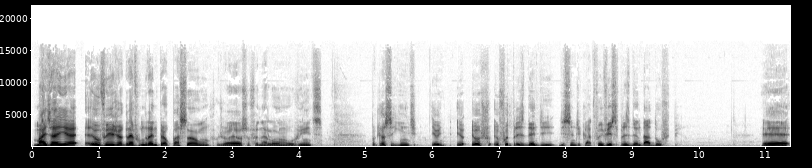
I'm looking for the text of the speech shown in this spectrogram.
Mas aí é, eu vejo a greve com grande preocupação, Joelson, Fenelon, ouvintes, porque é o seguinte, eu, eu, eu, eu fui presidente de, de sindicato, fui vice-presidente da DUFP. É,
